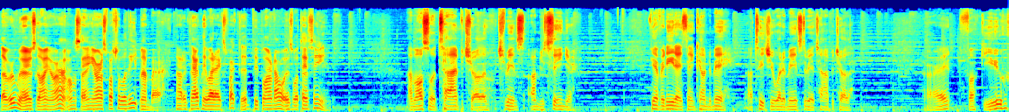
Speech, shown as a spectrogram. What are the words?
The rumor is going around saying you're a special elite member. Not exactly what I expected. People aren't always what they seem. I'm also a time patroller, which means I'm your senior. If you ever need anything, come to me. I'll teach you what it means to be a time patroller. Alright, fuck you.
